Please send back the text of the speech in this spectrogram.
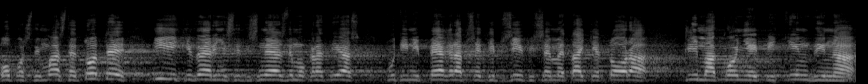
όπως θυμάστε τότε ή η κυβέρνηση της Νέας Δημοκρατίας που την υπέγραψε, την ψήφισε μετά και τώρα κλιμακώνει επικίνδυνα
